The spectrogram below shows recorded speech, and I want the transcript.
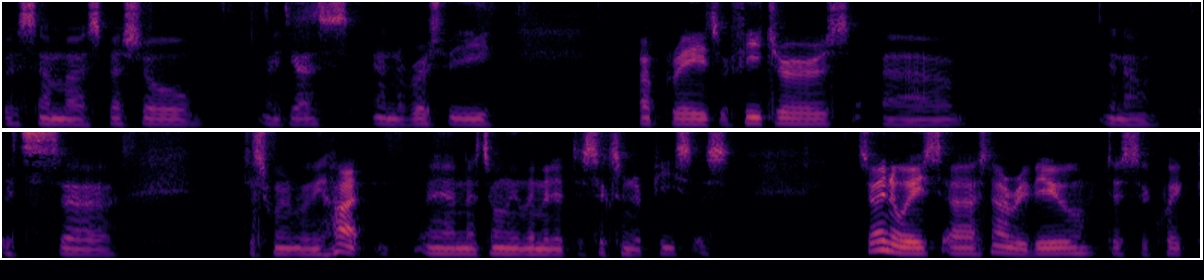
with some uh, special, I guess, anniversary upgrades or features. Uh, you know, it's uh, just went really hot, and it's only limited to 600 pieces. So, anyways, uh, it's not a review, just a quick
